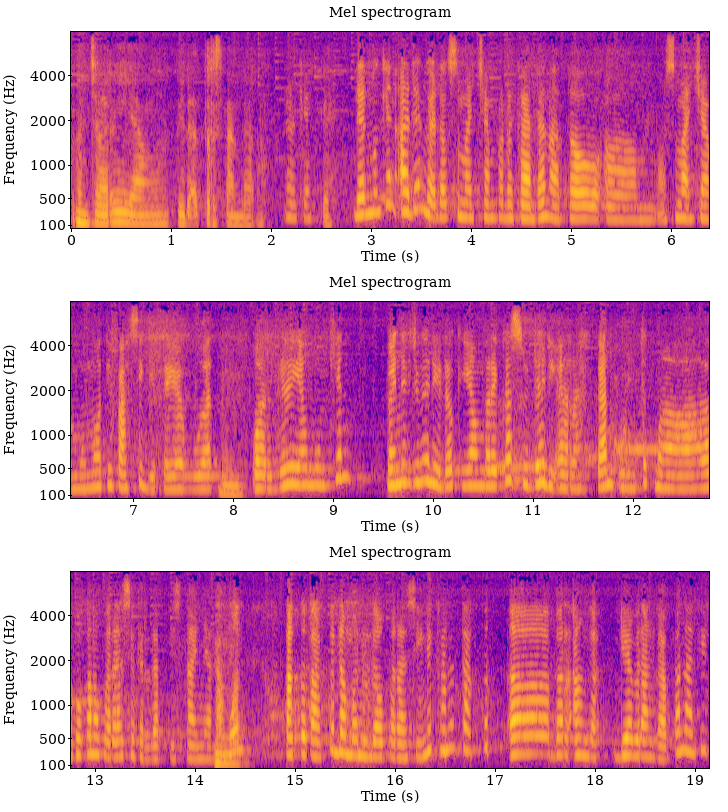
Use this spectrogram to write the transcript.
mencari yang tidak terstandar Oke. Oke. Dan mungkin ada nggak dok semacam pendekatan atau um, semacam memotivasi gitu ya buat Hmm. warga yang mungkin banyak juga nih dok yang mereka sudah diarahkan untuk melakukan operasi terhadap kistanya, Hmm. namun takut-takut dan menunda operasi ini karena takut uh, beranggap dia beranggapan nanti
